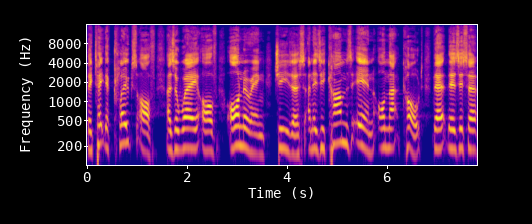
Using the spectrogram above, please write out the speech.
They take their cloaks off as a way of honoring Jesus. And as he comes in on that colt, there, there's this uh,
